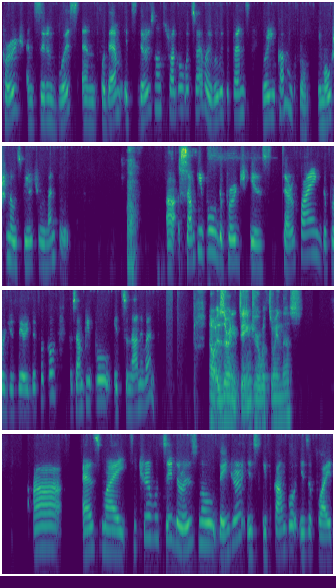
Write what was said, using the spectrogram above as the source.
purge and sit in bliss, and for them, it's there is no struggle whatsoever. It really depends where you're coming from, emotional, spiritually, mentally. Wow. Uh, some people, the purge is terrifying. The purge is very difficult. For some people, it's a non-event. Now, is there any danger with doing this? Uh, as my teacher would say, there is no danger is if Kambo is applied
